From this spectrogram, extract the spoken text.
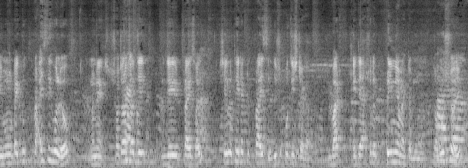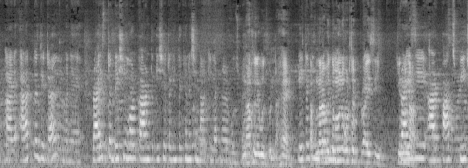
এই মোমোটা একটু প্রাইসি হলেও মানে সচরাচর যে যে প্রাইস হয় সেগুলো থেকে একটু প্রাইসি দুশো পঁচিশ টাকা। বাট এটা আসলে প্রিমিয়াম একটা মোমো। অবশ্যই আর আর আরেকটা যেটা মানে প্রাইসটা বেশি হওয়ার কারণটা কি সেটা কিন্তু এখানে এসে না খেলে আপনারা বুঝবেন। না খেলে বুঝবেন না হ্যাঁ। আপনারা হয়তো মনে করছেন কথা। প্রাইসি কিন্তু না। আর পাঁচ পিচ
